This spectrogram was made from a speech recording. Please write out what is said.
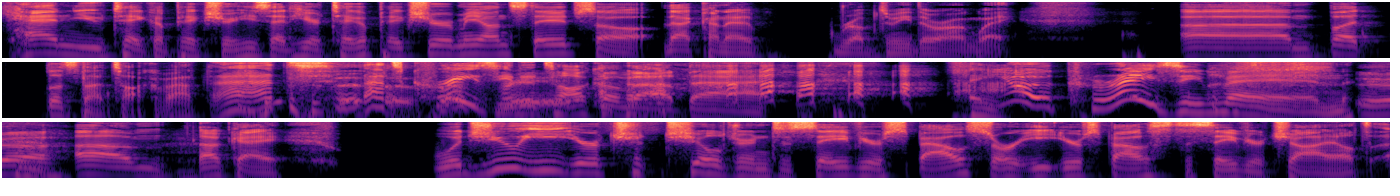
"Can you take a picture?" He said, "Here, take a picture of me on stage." So that kind of rubbed me the wrong way. Um, but let's not talk about that. That's crazy to talk about that. You're a crazy man. Yeah. Um, okay. Would you eat your ch- children to save your spouse or eat your spouse to save your child?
